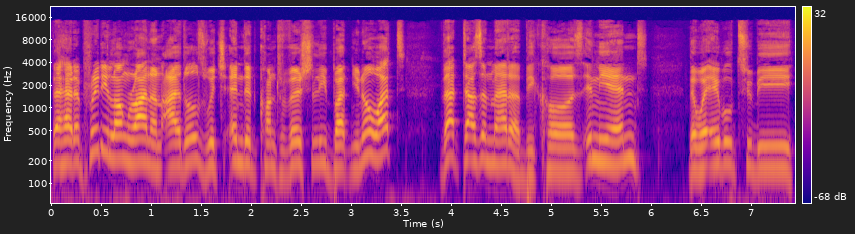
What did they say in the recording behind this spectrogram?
They had a pretty long run on Idols, which ended controversially. But you know what? That doesn't matter because in the end, they were able to be,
